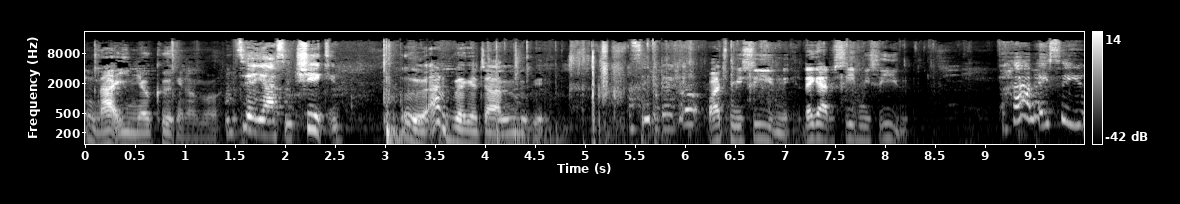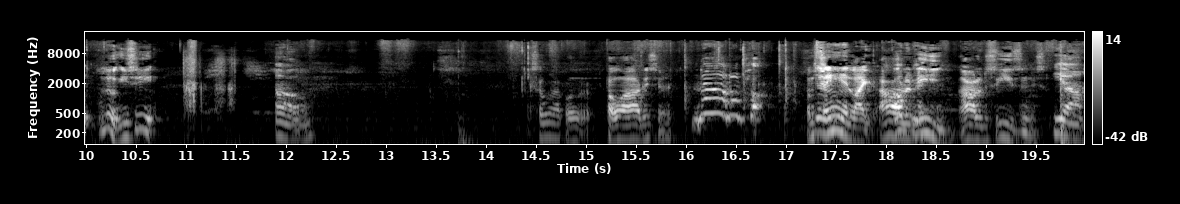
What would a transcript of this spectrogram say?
I'm not eating your cooking no more. I'm tell y'all some chicken. Ooh, I'll be back at y'all in a little bit. See the back up. Watch me season it. They got to see me season. it. How they see you? Look, you see it? Oh So I pour, pour all this in. no, don't pour. I'm Yeah. saying like all of Open it. these, all of the seasonings. Yeah,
